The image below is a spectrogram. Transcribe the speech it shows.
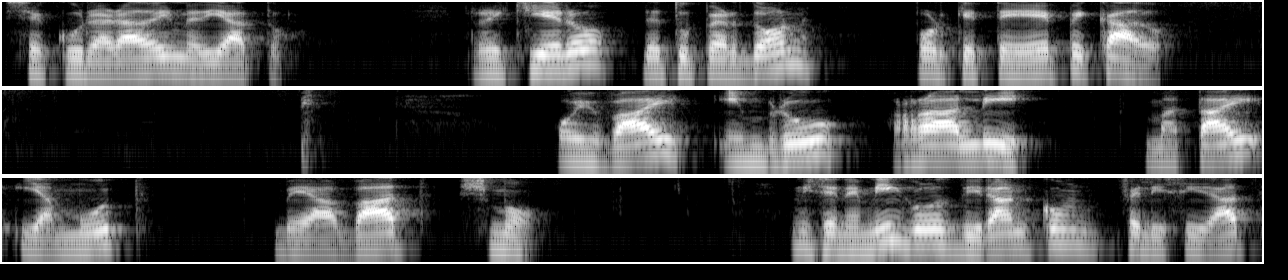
se curará de inmediato. Requiero de tu perdón porque te he pecado. Oivai imbru rali, matai yamut beavat shmo. Mis enemigos dirán con felicidad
